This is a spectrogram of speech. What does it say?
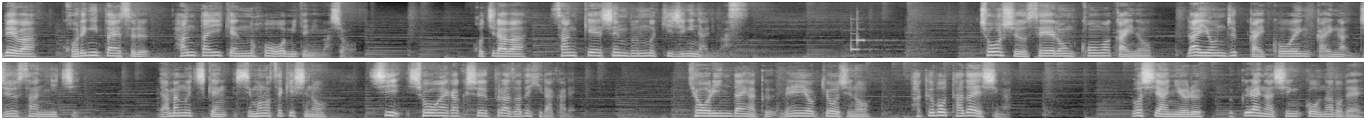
では、これに対する反対意見の方を見てみましょう。こちらは産経新聞の記事になります。長州正論講話会の第40回講演会が13日、山口県下関市の市障害学習プラザで開かれ、京林大学名誉教授の田久保忠氏が、ロシアによるウクライナ侵攻などで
